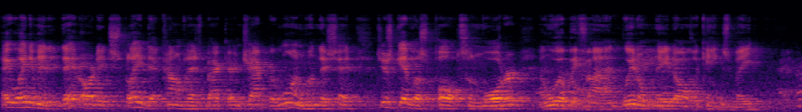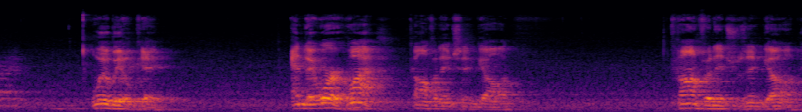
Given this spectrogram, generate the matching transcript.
Hey, wait a minute. They had already displayed that confidence back there in chapter 1 when they said, just give us pulse and water and we'll be fine. We don't need all the king's meat. We'll be okay. And they were. Why? Confidence in God. Confidence was in God.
